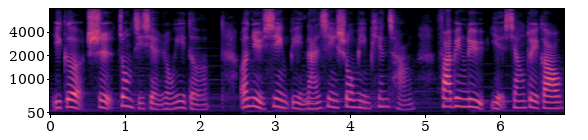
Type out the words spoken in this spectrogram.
一个是重疾险容易得，而女性比男性寿命偏长，发病率也相对高。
